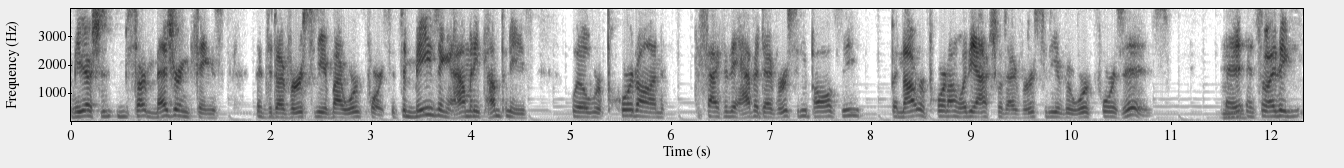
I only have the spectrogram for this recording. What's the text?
maybe I should start measuring things like the diversity of my workforce. It's amazing how many companies will report on the fact that they have a diversity policy, but not report on what the actual diversity of their workforce is. Mm-hmm. And, and so I think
